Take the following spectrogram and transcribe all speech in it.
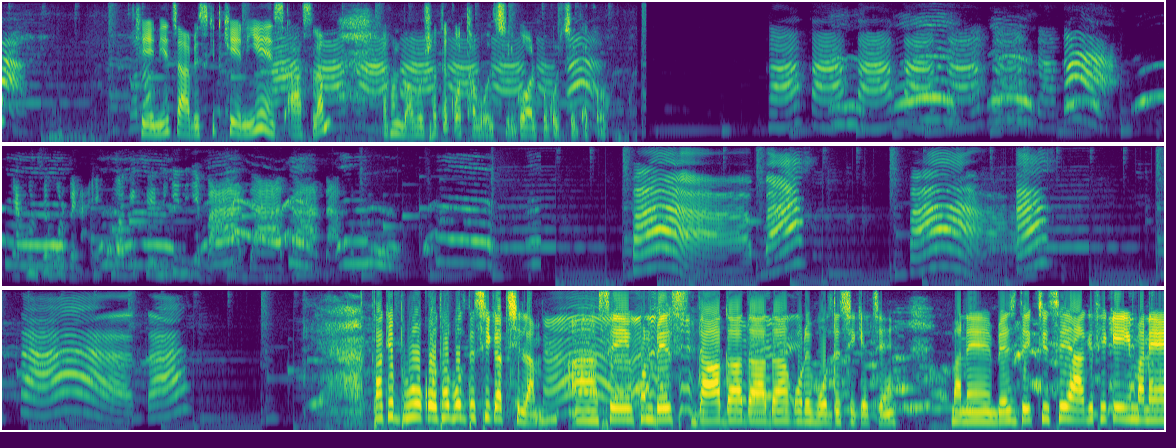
খেয়ে নিয়ে, চা বিস্কিট খেয়ে নিয়ে আসলাম। এখন বাবুর সাথে কথা বলছি, গল্প করছি, দেখো। সে নিজে নিজে বা দা দা দা পা পা পা কা কা কা তাকে পুরো কথা বলতে শিখাচ্ছিলাম। সে এখন বেশ দা দা দা দা করে বলতে শিখেছে। মানে বেশ দেখছি সে আগে থেকেই মানে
